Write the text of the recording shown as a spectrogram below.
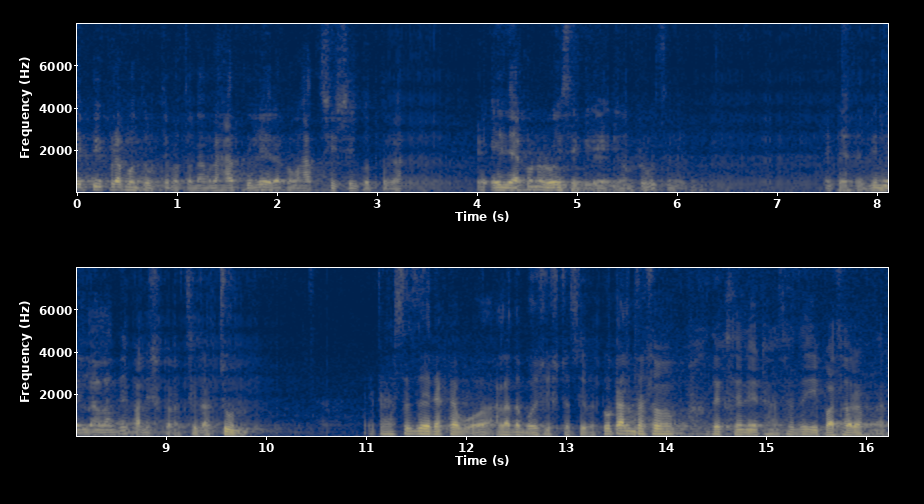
এই পিঁপড়া পর্যন্ত উঠতে পারতো না। আমরা হাত দিলে এরকম হাত শিরশির করতো। এই যে এখনও রয়েছে এই অংশ বুঝছেন? এটা হচ্ছে ডিমের লালা দিয়ে পালিশ করা ছিল চুন। এটা হচ্ছে যে এর একটা আলাদা বৈশিষ্ট্য ছিল। টোটাল তো দেখছেন এটা হচ্ছে যে এই পাথর আপনার।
